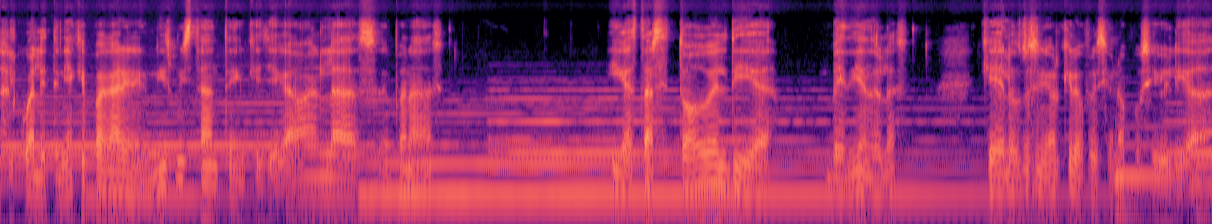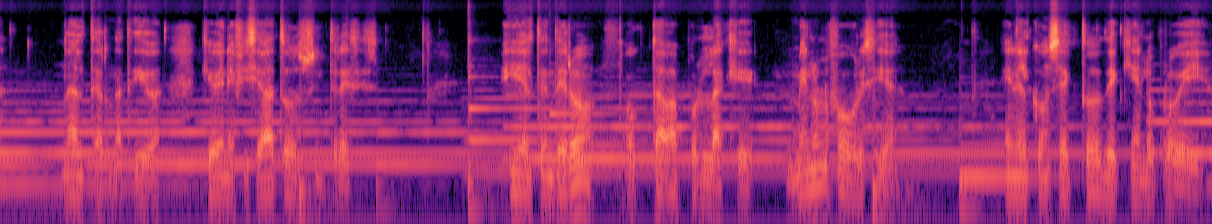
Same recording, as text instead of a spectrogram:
al cual le tenía que pagar en el mismo instante en que llegaban las empanadas y gastarse todo el día vendiéndolas, que el otro señor que le ofrecía una posibilidad, una alternativa que beneficiaba a todos sus intereses. Y el tendero optaba por la que menos lo favorecía en el concepto de quien lo proveía.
